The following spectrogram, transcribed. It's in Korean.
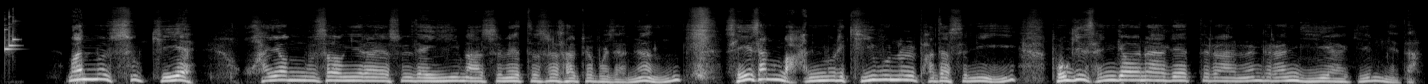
만물수기에 화염무성이라 했습니다. 이 말씀의 뜻을 살펴보자면 세상 만물이 기운을 받았으니 복이 생겨나겠더라는 그런 이야기입니다.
